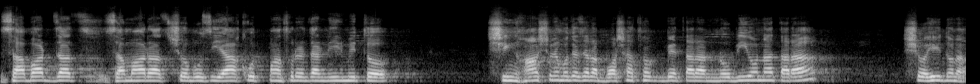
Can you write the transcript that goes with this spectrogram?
জাবারদাত জামারাত, সবুজ, ইয়াকুত পাথরের দ্বারা নির্মিত সিংহাসনের মধ্যে যারা বসা থাকবে, তারা নবীও না, তারা শহীদও না।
